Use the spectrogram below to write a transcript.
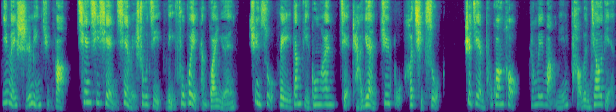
因为实名举报迁西县县委书记李富贵等官员，迅速被当地公安、检察院拘捕和起诉。事件曝光后，成为网民讨论焦点。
